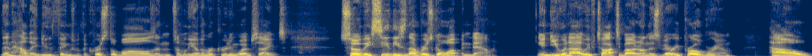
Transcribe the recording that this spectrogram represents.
than how they do things with the crystal balls and some of the other recruiting websites. So they see these numbers go up and down. And you and I, we've talked about it on this very program how,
